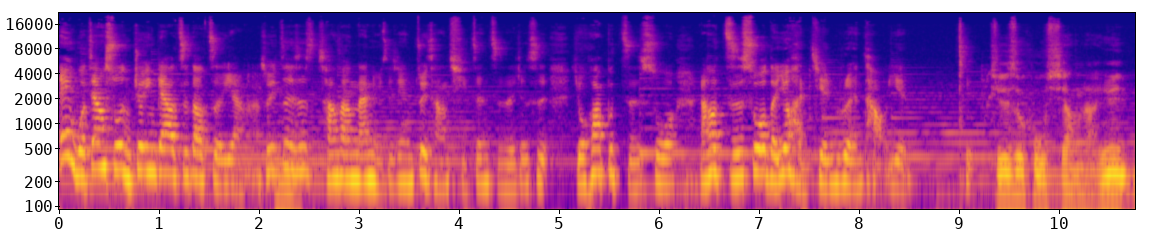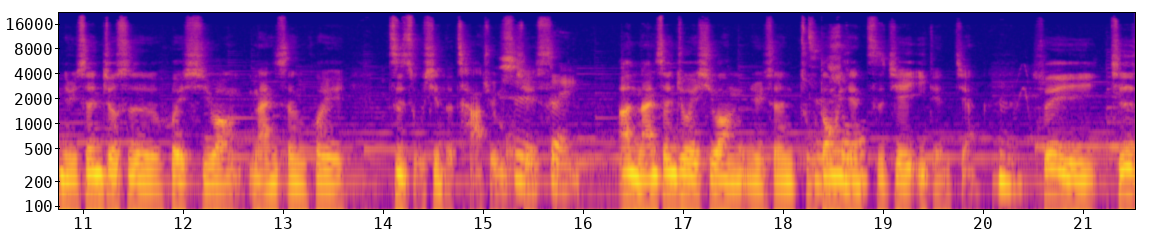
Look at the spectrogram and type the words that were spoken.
哎、嗯欸，我这样说你就应该要知道这样啊，所以这是常常男女之间最常起争执的，就是有话不直说，然后直说的又很尖锐，很讨厌。其实是互相啦，因为女生就是会希望男生会。自主性的察觉某些事。对。啊，男生就会希望女生主动一点，直接一点讲。嗯，所以其实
